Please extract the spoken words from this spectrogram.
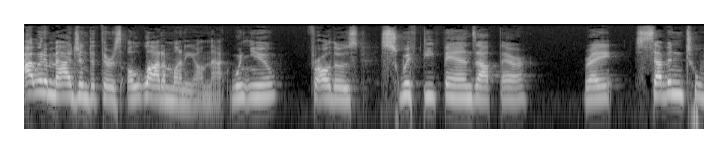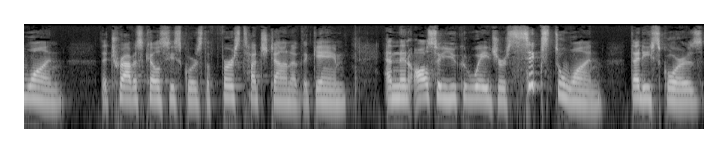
I would imagine that there's a lot of money on that, wouldn't you? For all those Swifty fans out there, right? 7 to 1 that Travis Kelce scores the first touchdown of the game. And then also you could wager 6 to 1 that he scores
